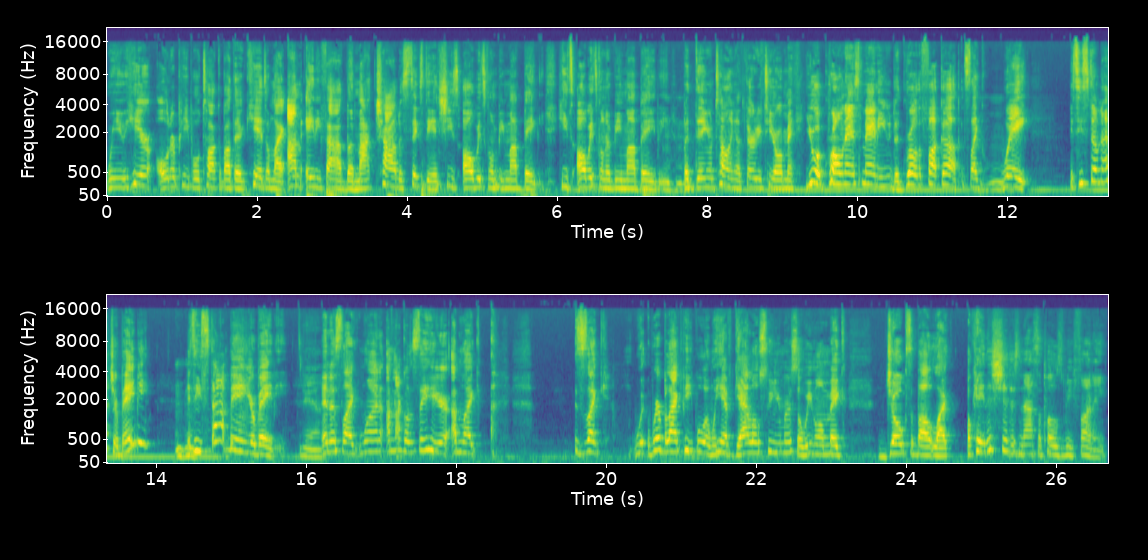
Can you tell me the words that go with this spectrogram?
when you hear older people talk about their kids. I'm like, I'm 85, but my child is 60, and she's always going to be my baby. He's always going to be my baby. Mm-hmm. But then you're telling a 32 year old man, you're a grown ass man, and you need to grow the fuck up. It's like, mm-hmm. wait, is he still not your baby? Mm-hmm. Is he stop being your baby? Yeah. And it's like, one, I'm not going to sit here. I'm like, it's like we're black people and we have gallows humor, so we're gonna make jokes about like, okay, this shit is not supposed to be funny,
